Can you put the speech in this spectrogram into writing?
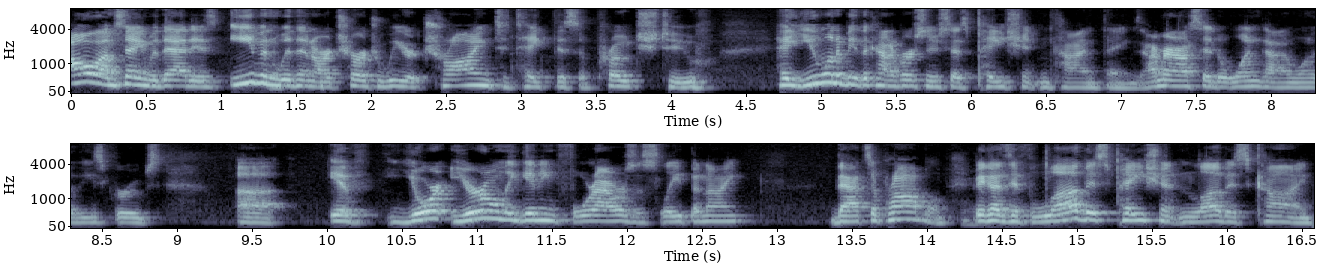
all I'm saying with that is even within our church, we are trying to take this approach to, hey, you want to be the kind of person who says patient and kind things. I remember I said to one guy in one of these groups, uh, if you're you're only getting four hours of sleep a night, that's a problem. Because if love is patient and love is kind,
